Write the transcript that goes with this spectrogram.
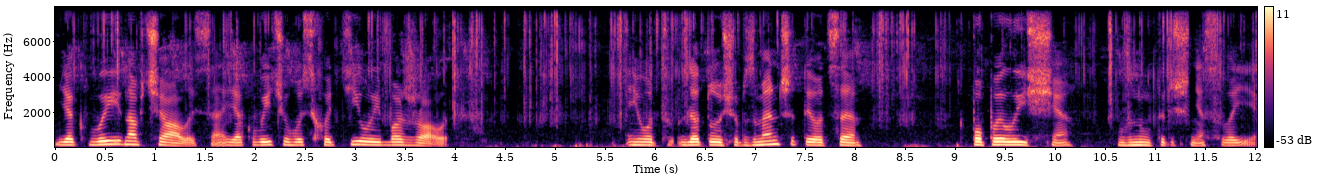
як ви навчалися, як ви чогось хотіли і бажали. І от для того, щоб зменшити оце попелище внутрішнє своє,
